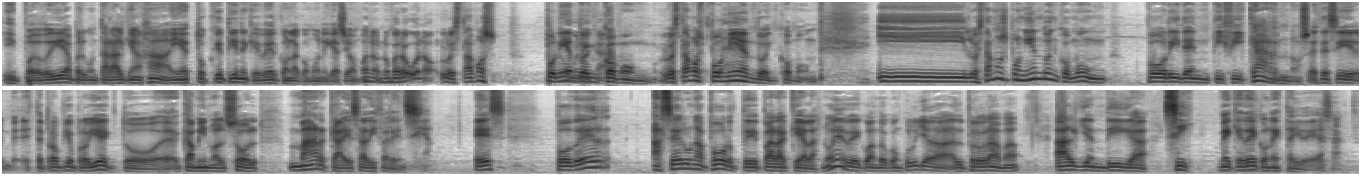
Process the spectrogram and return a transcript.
Y podría preguntar a alguien, ajá, ¿y esto qué tiene que ver con la comunicación? Bueno, número uno, lo estamos poniendo en común, lo estamos poniendo en común. Y lo estamos poniendo en común por identificarnos, es decir, este propio proyecto, eh, Camino al Sol, marca esa diferencia. Es poder hacer un aporte para que a las nueve, cuando concluya el programa, alguien diga, sí, me quedé con esta idea. Exacto.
